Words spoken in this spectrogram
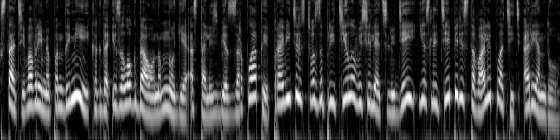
Кстати, во время пандемии, когда из-за локдауна многие остались без зарплаты, правительство запретило выселять людей, если те переставали платить аренду.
